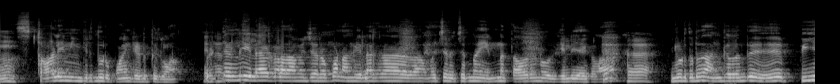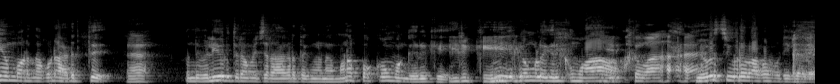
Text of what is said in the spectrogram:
ம். ஸ்டாலின் இங்கிருந்து ஒரு பாயிண்ட் எடுத்துக்கலாம். பிரிட்டன்ல இலாக்கால அமைச்சரப்போ நாங்க இலாக்கா அமைச்சர் வச்சிருந்தா என்ன தவறுன்னு ஒரு கேள்வி கேட்கலாம். இன்னொருத்தர் வந்து அங்க வந்து பிஎம் இருந்தா கூட அடுத்து அஹ், வந்து வெளியுறவுத்துறை அமைச்சர் ஆகிறதுக்கான மனப்பக்குவம் அங்க இருக்கு. இருக்கு. இருக்கவங்களுக்கு இருக்குமா? இருக்குமா? யோசிச்சு கூட பார்க்க முடியல.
